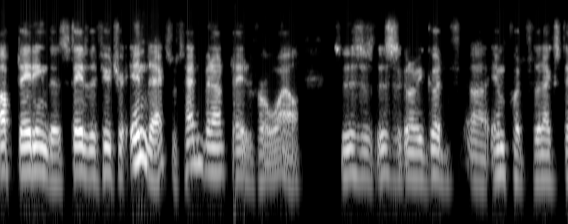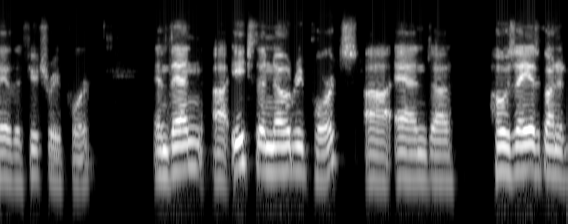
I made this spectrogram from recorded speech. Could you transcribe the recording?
updating the State of the Future Index, which hadn't been updated for a while. So this is this is going to be good uh, input for the next State of the Future report. And then uh, each of the node reports, uh, and uh, Jose is going to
